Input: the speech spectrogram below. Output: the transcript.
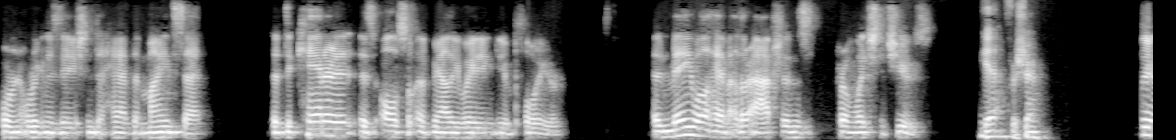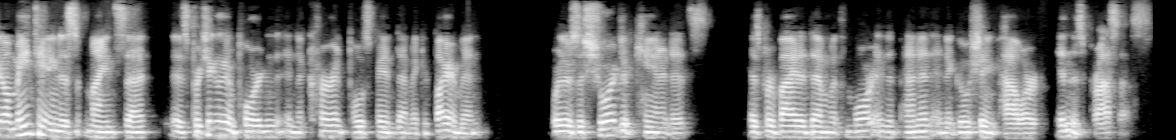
for an organization to have the mindset that the candidate is also evaluating the employer and may well have other options from which to choose. Yeah, for sure. You know, maintaining this mindset is particularly important in the current post-pandemic environment where there's a shortage of candidates has provided them with more independent and negotiating power in this process.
